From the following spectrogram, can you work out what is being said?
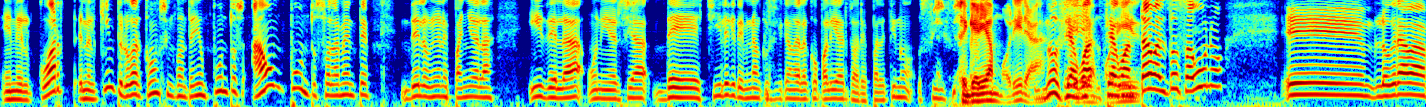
en el cuarto, en el quinto lugar con 51 puntos, a un punto solamente de la Unión Española y de la Universidad de Chile que terminaron clasificando a la Copa Libertadores. Palestino sí Se querían morir, ¿ah? no, se, Se se morir. aguantaba el 2 a 1. Eh, lograba,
